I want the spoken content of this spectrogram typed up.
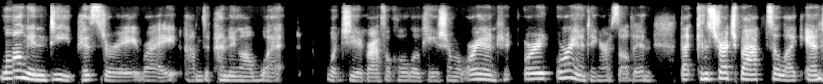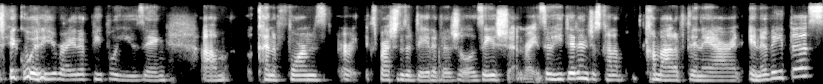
long and deep history right um, depending on what what geographical location we're orienting or orienting ourselves in that can stretch back to like antiquity right of people using um, kind of forms or expressions of data visualization right? So he didn't just kind of come out of thin air and innovate this.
